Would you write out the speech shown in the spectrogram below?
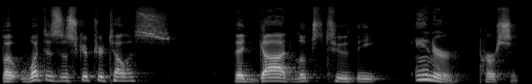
But what does the scripture tell us? That God looks to the inner person,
